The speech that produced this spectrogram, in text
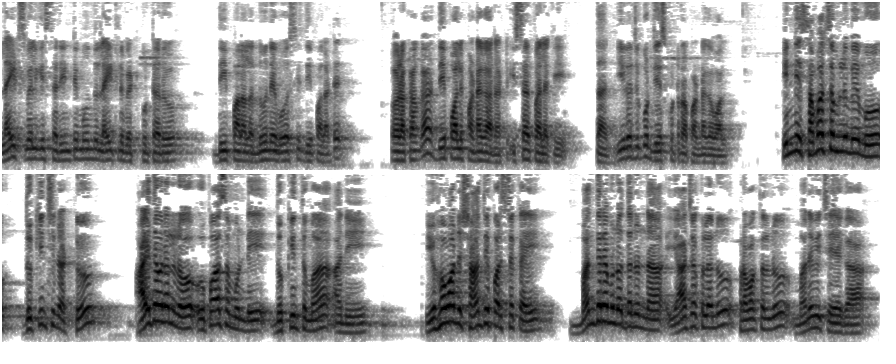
లైట్స్ వెలిగిస్తారు. ఇంటి ముందు లైట్లు పెట్టుకుంటారు. దీపాలలో నూనె పోసి దీపాలు అంటే రకంగా దీపావళి పండగ అన్నట్టు ఇస్రాయలకి దాన్ని. ఈ రోజు కూడా చేసుకుంటారు ఆ పండగ వాళ్ళు. ఇన్ని సంవత్సరములు మేము దుఃఖించినట్టు ఐదవ నెలలో ఉపాసం ఉండి దుఃఖింతుమా అని యుహోవాను శాంతిపరచకై మందిరమునొద్దనున్న యాజకులను ప్రవక్తలను మనవి చేయగా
